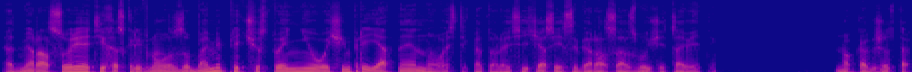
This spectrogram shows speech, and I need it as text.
Адмирал Сурия тихо скрипнула зубами, предчувствуя не очень приятные новости, которые сейчас ей собирался озвучить советник. Но как же так?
